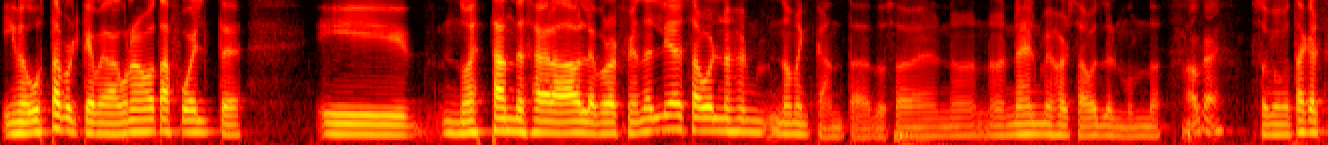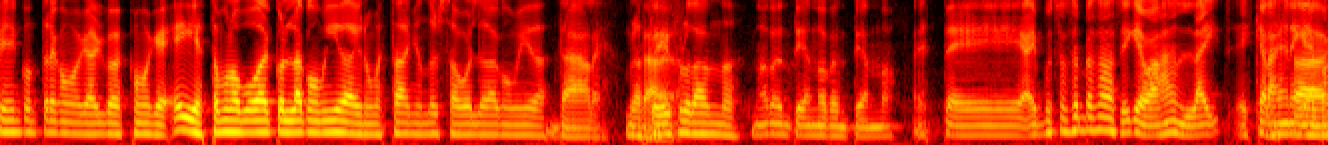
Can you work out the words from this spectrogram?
Y me gusta porque me da una nota fuerte. Y no es tan desagradable, pero al final del día el sabor no, es el- no me encanta, tú sabes, no, no, no es el mejor sabor del mundo. ok. So, me gusta que al fin encontré como que algo es como que, hey, esto me lo puedo dar con la comida y no me está dañando el sabor de la comida. Dale. Me dale. estoy disfrutando. No te entiendo, te entiendo. Este, hay muchas cervezas así que bajan light. Es que la Heineken es Exacto.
